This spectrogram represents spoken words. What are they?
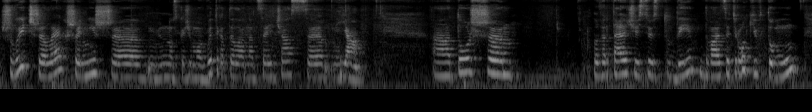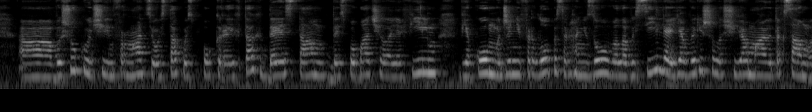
швидше, легше, ніж ну, скажімо, витратила на цей час я. Тож, повертаючись ось туди, 20 років тому, вишукуючи інформацію ось так ось по крихтах, десь там, десь побачила я фільм, в якому Дженніфер Лопес організовувала весілля, я вирішила, що я маю так само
